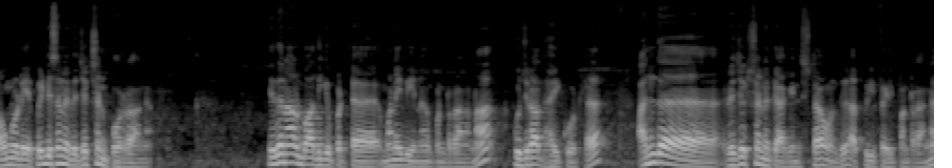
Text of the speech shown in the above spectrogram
அவங்களுடைய பெட்டிஷனை ரிஜெக்ஷன் போடுறாங்க. இதனால் பாதிக்கப்பட்ட மனைவி என்ன பண்ணுறாங்கன்னா குஜராத் ஹைகோர்ட்டில் அந்த ரிஜெக்ஷனுக்கு அகென்ஸ்டாக வந்து அப்பீல் ஃபைல் பண்ணுறாங்க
